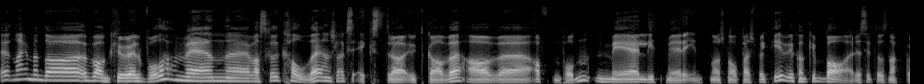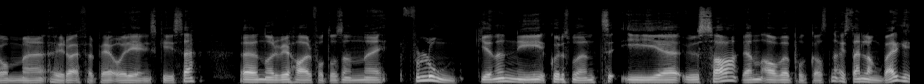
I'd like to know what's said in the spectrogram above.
Eh, Nei, men da vanker vi vel på, da, med en eh, hva skal vi kalle det, en slags ekstrautgave av eh, Aftenpodden med litt mer internasjonalt perspektiv. Vi kan ikke bare sitte og snakke om eh, Høyre og Frp og regjeringskrise eh, når vi har fått oss en eh, flunkende ny korrespondent i eh, USA. Venn av podkasten, Øystein Langberg.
